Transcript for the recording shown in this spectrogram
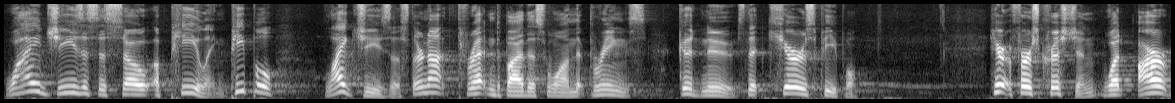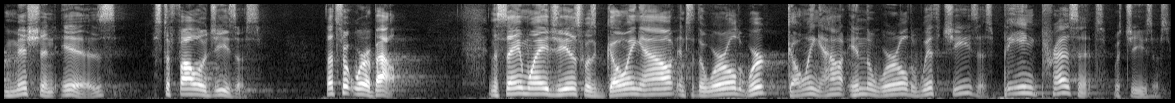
why Jesus is so appealing. People like Jesus, they're not threatened by this one that brings good news, that cures people. Here at First Christian, what our mission is, is to follow Jesus. That's what we're about. In the same way Jesus was going out into the world, we're going out in the world with Jesus, being present with Jesus.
